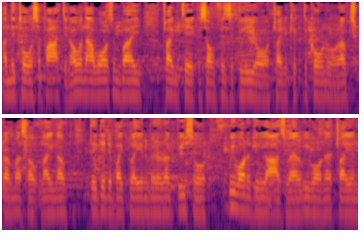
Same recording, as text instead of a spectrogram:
and they tore us apart you know and that wasn't by trying to take us on physically or trying to kick the corner or out scrum us out line out. They did it by playing a bit of rugby so we want to do that as well. We want to try and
